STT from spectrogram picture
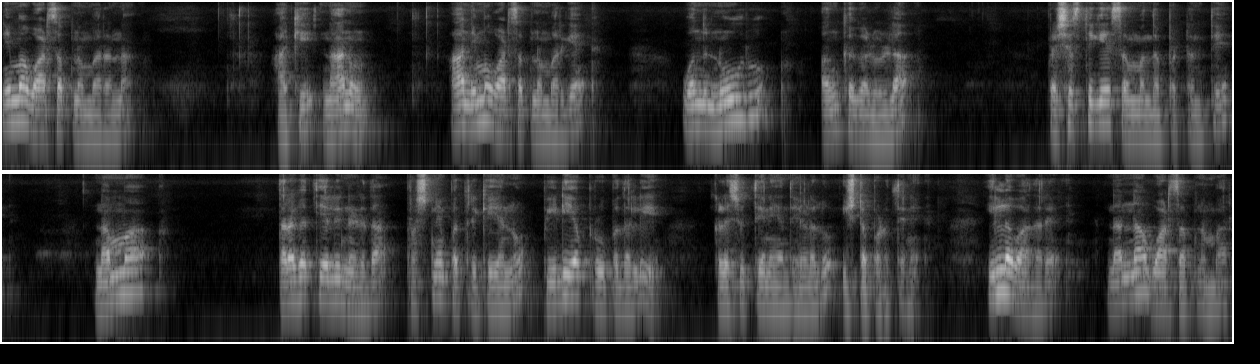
ನಿಮ್ಮ ವಾಟ್ಸಪ್ ನಂಬರನ್ನು ಹಾಕಿ. ನಾನು ಆ ನಿಮ್ಮ ವಾಟ್ಸಪ್ ನಂಬರ್ಗೆ ಒಂದು ನೂರು ಅಂಕಗಳುಳ್ಳ ಪ್ರಶಸ್ತಿಗೆ ಸಂಬಂಧಪಟ್ಟಂತೆ ನಮ್ಮ ತರಗತಿಯಲ್ಲಿ ನಡೆದ ಪ್ರಶ್ನೆ ಪತ್ರಿಕೆಯನ್ನು ಪಿ ಡಿ ಎಫ್ ರೂಪದಲ್ಲಿ ಕಳಿಸುತ್ತೇನೆ ಎಂದು ಹೇಳಲು ಇಷ್ಟಪಡುತ್ತೇನೆ. ಇಲ್ಲವಾದರೆ ನನ್ನ WhatsApp number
